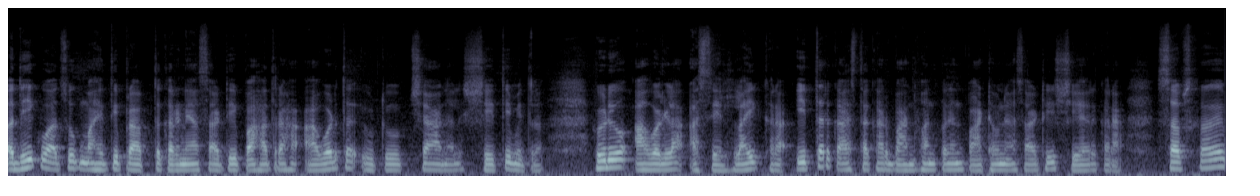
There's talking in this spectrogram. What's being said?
अधिक वाचूक माहिती प्राप्त करण्यासाठी पाहत रहा आवडतं यूट्यूब चॅनल शेतीमित्र व्हिडिओ आवडला असेल लाईक करा. इतर कास्तकार बांधवांपर्यंत पाठवण्यासाठी शेअर करा. सबस्क्राईब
